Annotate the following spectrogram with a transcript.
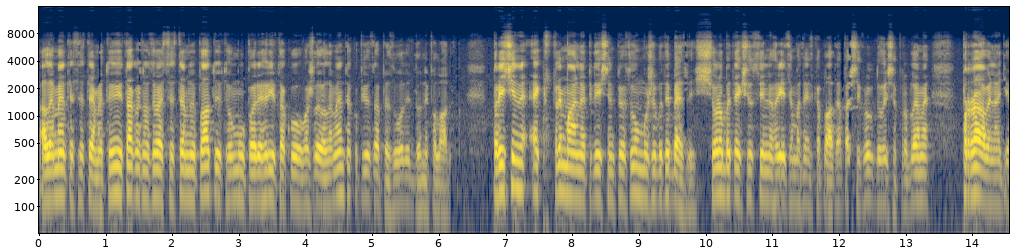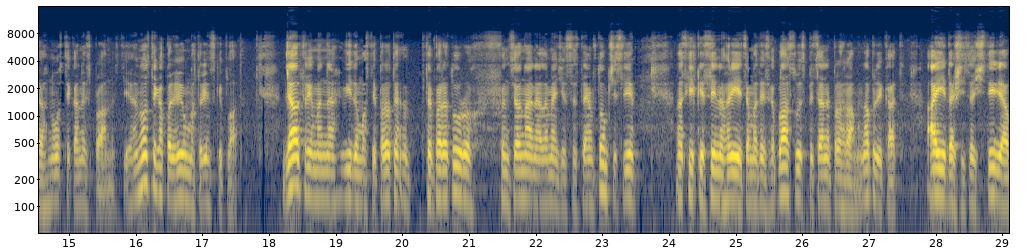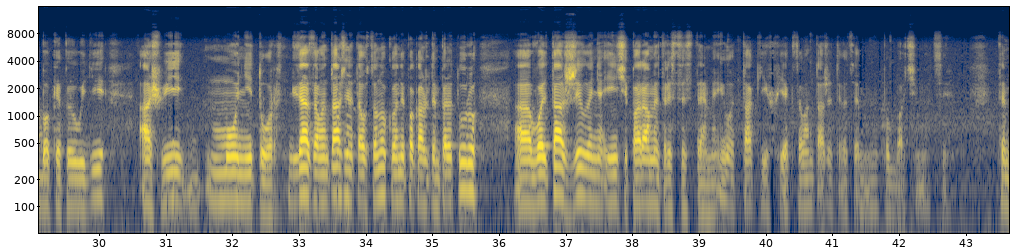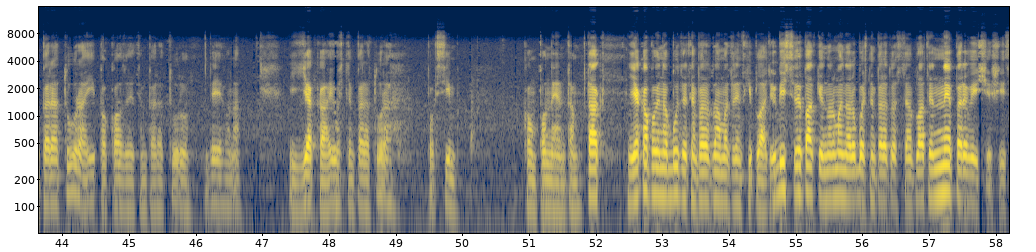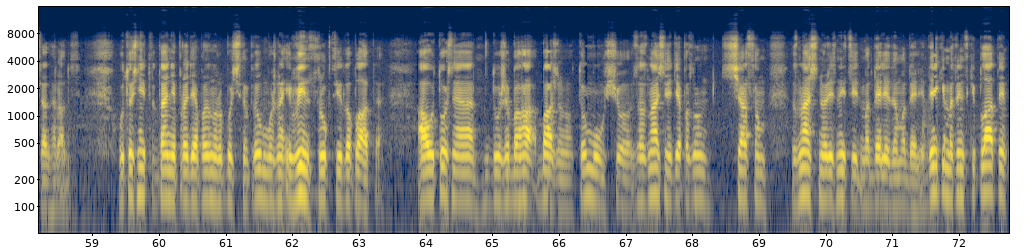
елементи системи. Тому також називають системною платою, тому перегрів такого важливого елемента комп'ютера призводить до неполадок. Причини екстремальної підвищення температури може бути безліч. Що робити, якщо сильно гріється материнська плата? Перший крок до вирішення проблеми правильна діагностика несправності. Діагностика перегріву материнської плати. Для отримання відомостей про температуру функціональних елементів системи, в тому числі наскільки сильно гріється материнська плата, существують спеціальні програми, наприклад, AIDA 64 або KPUD HV Monitor. Для завантаження та установки вони покажуть температуру, вольтаж, живлення і інші параметри системи. І от так їх як завантажити, оце ми побачимо. Ці. Температура і показує температуру, де вона яка. І ось температура по всім компонентам. Так, яка повинна бути температура на материнській платі? У більшості випадків нормальна робоча температура системи плати не перевищує 60 градусів. Уточнити дані про діапазон робочої температури можна і в інструкції до плати. А уточнення дуже бажано, тому що зазначений діапазон часом значно різниця від моделі до моделі. Деякі материнські плати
